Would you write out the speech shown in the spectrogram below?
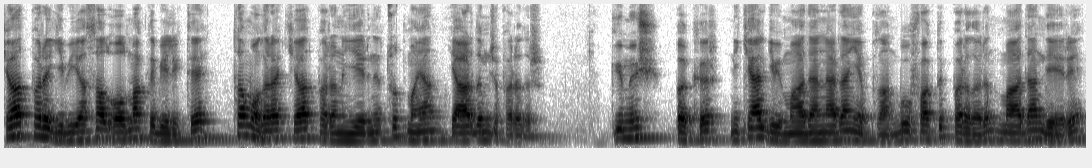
Kağıt para gibi yasal olmakla birlikte tam olarak kağıt paranın yerini tutmayan yardımcı paradır. Gümüş, bakır, nikel gibi madenlerden yapılan bu ufaklık paraların maden değeri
